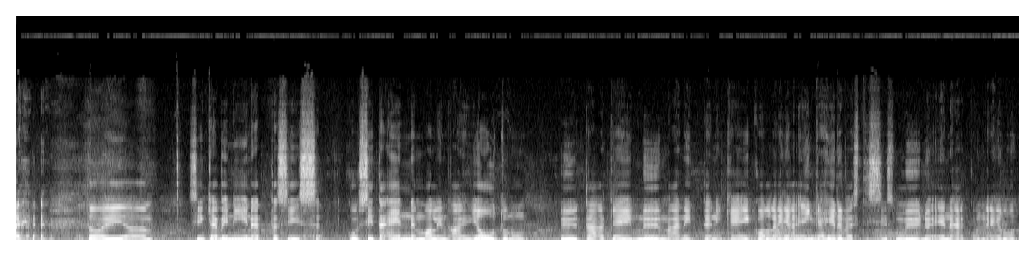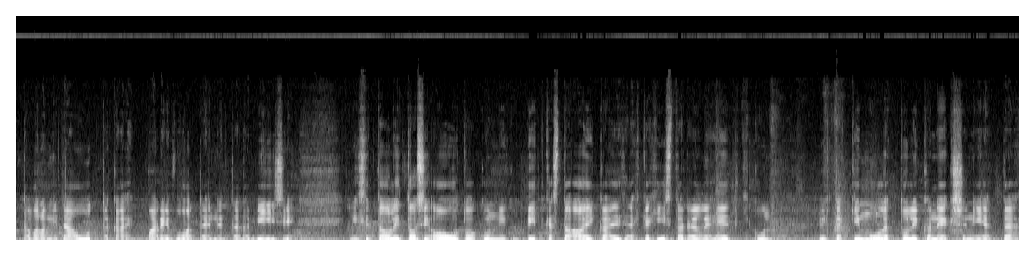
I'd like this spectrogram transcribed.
Toi, äh, siinä kävi niin, että siis kun sitä ennen mä olin joutunut pyytää kei, myymään itteni keikolle ja enkä hirveästi siis myynyt enää, kun ei ollut tavallaan mitään uuttakaan pari vuotta ennen tätä biisiä. Niin sitten oli tosi outoa, kun niinku pitkästä aikaa, ehkä historiallinen hetki, kun yhtäkkiä mulle tuli connectioni, että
